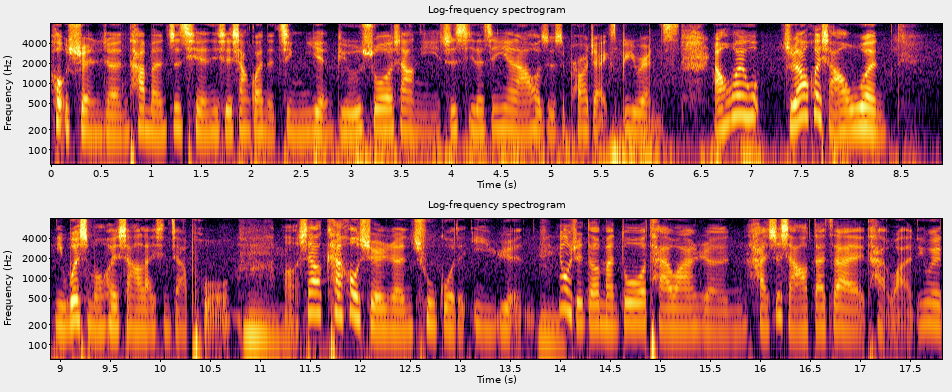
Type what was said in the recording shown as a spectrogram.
候选人他们之前一些相关的经验，比如说像你实习的经验啊，或者是 project experience，然后会主要会想要问你为什么会想要来新加坡？嗯，呃，是要看候选人出国的意愿，嗯，因为我觉得蛮多台湾人还是想要待在台湾，因为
